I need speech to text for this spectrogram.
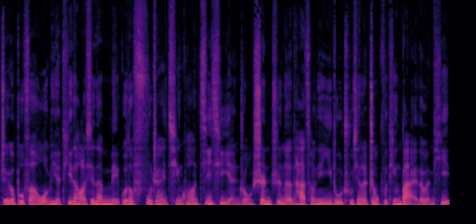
这个部分，我们也提到了，现在美国的负债情况极其严重，甚至呢，它曾经一度出现了政府停摆的问题。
